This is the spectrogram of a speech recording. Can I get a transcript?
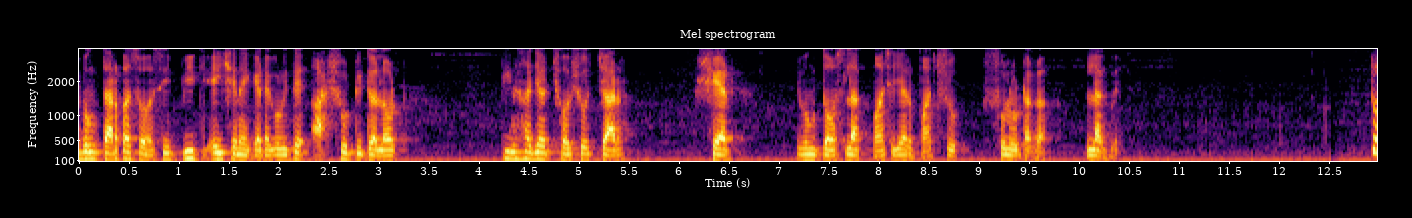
এবং তার পাশাপাশি বিগ এইচ এন আই ক্যাটাগরিতে আটষট্টিটা লট তিন হাজার ছশো চার শেয়ার এবং দশ লাখ পাঁচ হাজার পাঁচশো ষোলো টাকা লাগবে। তো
